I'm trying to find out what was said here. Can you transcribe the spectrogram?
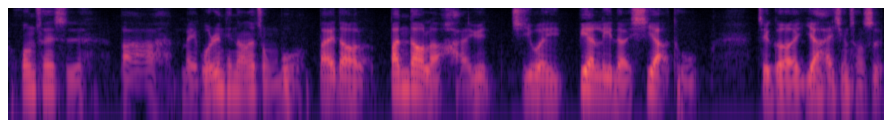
荒川石把美国任天堂的总部搬到了搬到了海运极为便利的西雅图这个沿海型城市。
